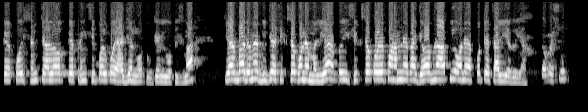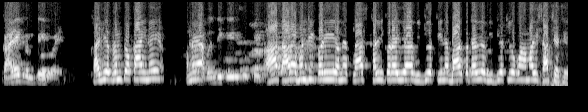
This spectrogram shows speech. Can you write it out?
કે કોઈ સંચાલક કે પ્રિન્સિપલ કોઈ હાજર નહોતું તેની ઓફિસમાં. ત્યારબાદ અમે બીજા શિક્ષકોને મળ્યા. તો એ શિક્ષકોએ પણ અમને કાંઈ જવાબ ના આપ્યો અને પોતે ચાલ્યા ગયા. તમે શું કાર્યક્રમ કર્યો કાર્યક્રમ તો કાંઈ નહીં. અમે આ તારાબંધી કરી. અમે ક્લાસ ખાલી કરાવ્યા વિદ્યાર્થીને બહાર કઢાવ્યા. વિદ્યાર્થીઓ પણ અમારી સાથે છે.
